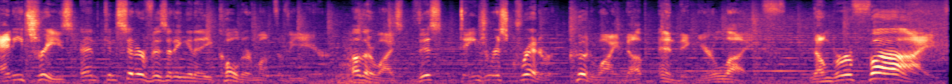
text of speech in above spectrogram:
any trees and consider visiting in a colder month of the year. Otherwise, this dangerous critter could wind up ending your life. Number 5.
